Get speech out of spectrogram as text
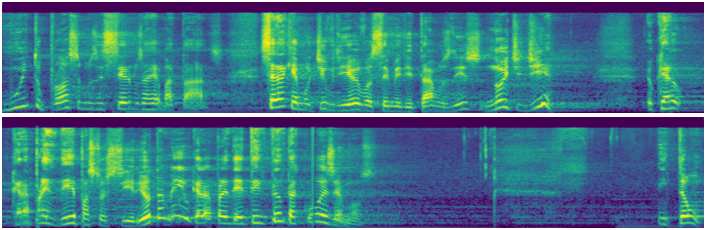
muito próximos de sermos arrebatados. Será que é motivo de eu e você meditarmos nisso, noite e dia? Eu quero, quero aprender, pastor Círio. Eu também eu quero aprender, tem tanta coisa, irmãos. Então,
